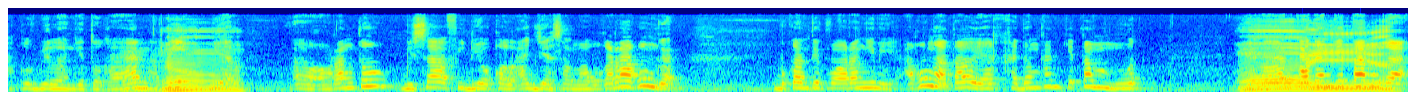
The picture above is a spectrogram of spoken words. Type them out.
aku bilang gitu kan, nanti Oh. biar eh, orang tuh bisa video call aja sama aku, karena aku nggak bukan tipe orang gini, aku nggak tahu ya, kadang kan kita mood, ya kan? Oh, kadang kita iya. nggak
